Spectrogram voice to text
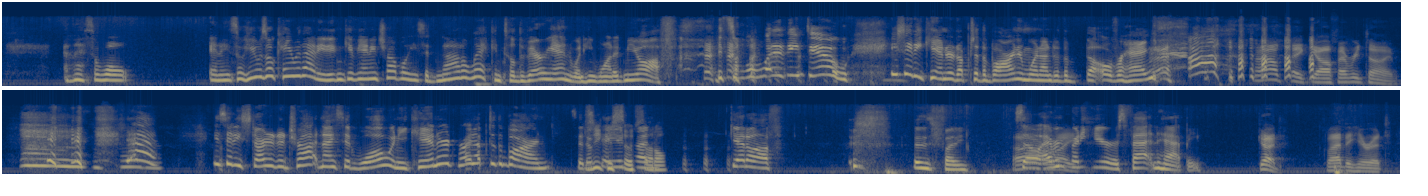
And I said, "Well." And he, so he was okay with that. He didn't give you any trouble. He said, not a lick until the very end when he wanted me off. I said, well, what did he do? He said he cantered up to the barn and went under the, the overhang. I'll take you off every time. yeah. He said he started a trot, and I said, whoa, and he cantered right up to the barn. I said, Zeke okay, is so done. subtle. Get off. it was funny. so All everybody here is fat and happy. Good. Glad to hear it.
